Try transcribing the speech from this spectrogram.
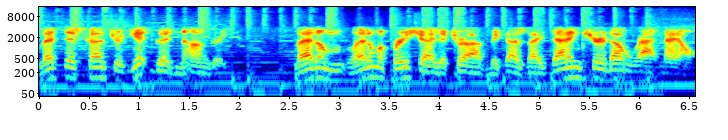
let this country get good and hungry. Let them let them appreciate a truck because they dang sure don't right now.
